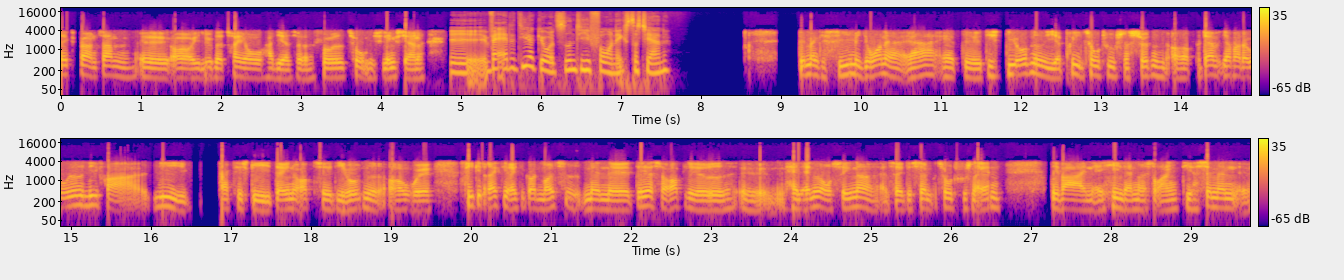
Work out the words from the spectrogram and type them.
seks børn sammen, øh, og i løbet af tre år har de altså fået to Michelin-stjerner. Øh, hvad er det, de har gjort, siden de får en ekstra stjerne? Det, man kan sige med jordnær, er, at øh, de, de åbnede i april 2017, og der, jeg var derude lige fra lige faktisk i dagene op til, de åbnede, og øh, fik et rigtig, rigtig godt måltid. Men øh, det, jeg så oplevede øh, halvandet år senere, altså i december 2018, det var en øh, helt anden restaurant. De har simpelthen øh,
